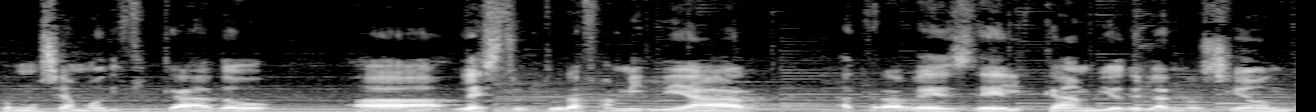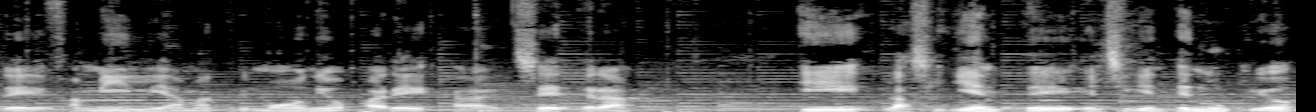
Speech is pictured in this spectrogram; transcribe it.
cómo se ha modificado ah, la estructura familiar a través del cambio de la noción de familia, matrimonio, pareja, etc. Y la siguiente, el siguiente núcleo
